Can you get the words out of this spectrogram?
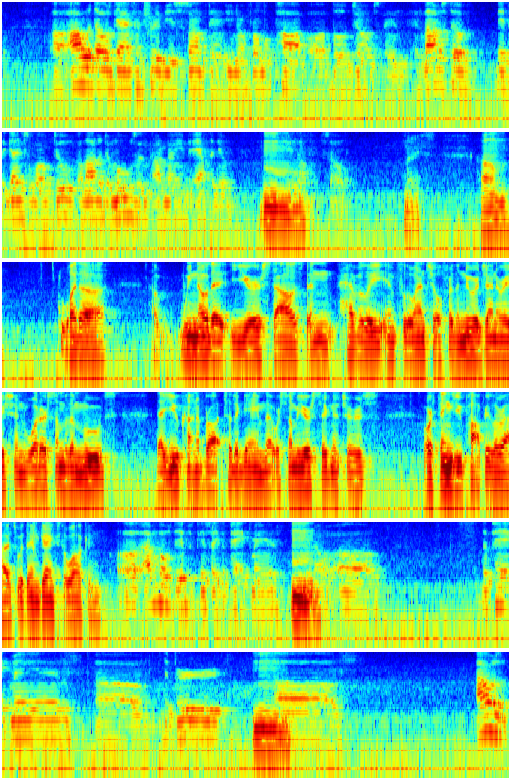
uh, all of those guys contribute something, you know, from a pop or buck jumps, and, and a lot of stuff that the gangster walk do. A lot of the moves are, named after them. Mm. You know, so Nice. Um, what uh, uh, we know that your style has been heavily influential for the newer generation. What are some of the moves that you kind of brought to the game that were some of your signatures, or things you popularized within gangsta walking? uh, I most definitely can say the Pac Man. Hmm. You know, uh, the Pac Man, um, the Bird. Mm. Um, I was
